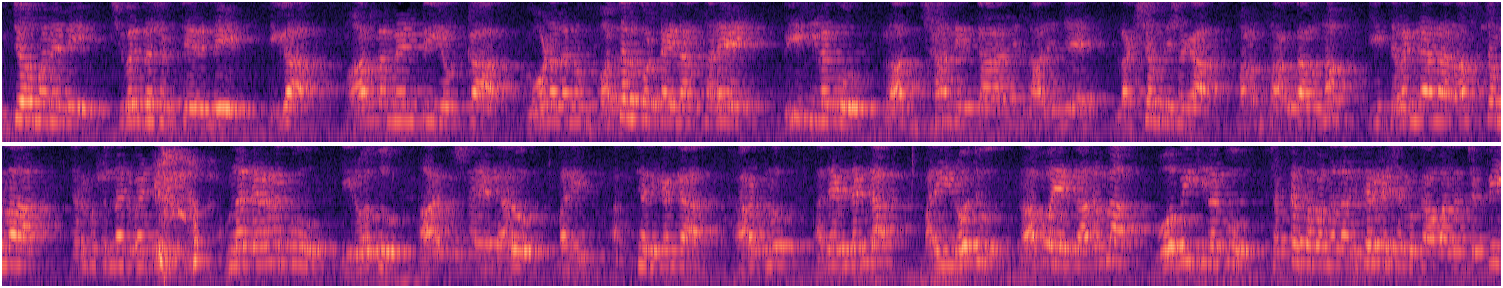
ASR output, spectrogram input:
ఉద్యమం అనేది చివరి దశకు చేరింది. ఇక పార్లమెంట్ యొక్క గోడలను బద్దలు కొట్టైనా సరే బీసీలకు రాజ్యాధికారాన్ని సాధించే లక్ష్యం దిశగా మనం సాగుతా ఉన్నాం. ఈ తెలంగాణ రాష్ట్రంలో జరుగుతున్నటువంటి కులగణనకు ఈరోజు ఆర్ కృష్ణయ్య గారు మరి అత్యధికంగా కారకులు అదేవిధంగా మరి ఈరోజు రాబోయే కాలంలో ఓబీసీలకు చట్టసభలలో రిజర్వేషన్లు కావాలని చెప్పి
